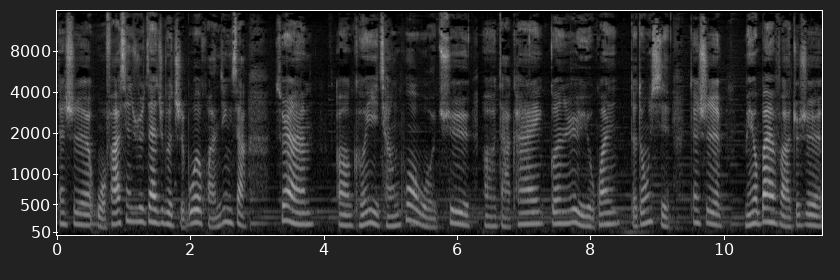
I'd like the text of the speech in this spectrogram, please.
但是我发现就是在这个直播的环境下，虽然。呃，可以强迫我去呃打开跟日语有关的东西，但是没有办法，就是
